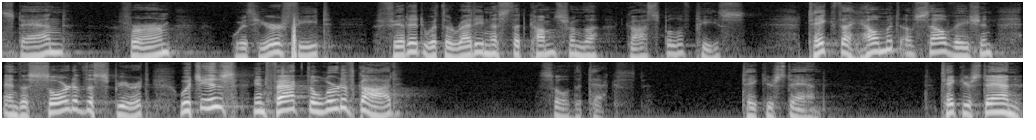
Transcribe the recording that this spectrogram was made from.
Stand firm with your feet fitted with the readiness that comes from the gospel of peace. Take the helmet of salvation and the sword of the Spirit, which is, in fact, the Word of God. So the text. Take your stand. Take your stand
